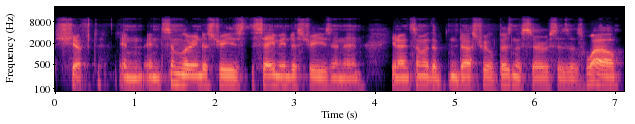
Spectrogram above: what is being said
shift in in similar industries, the same industries, and then you know in some of the industrial business services as well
